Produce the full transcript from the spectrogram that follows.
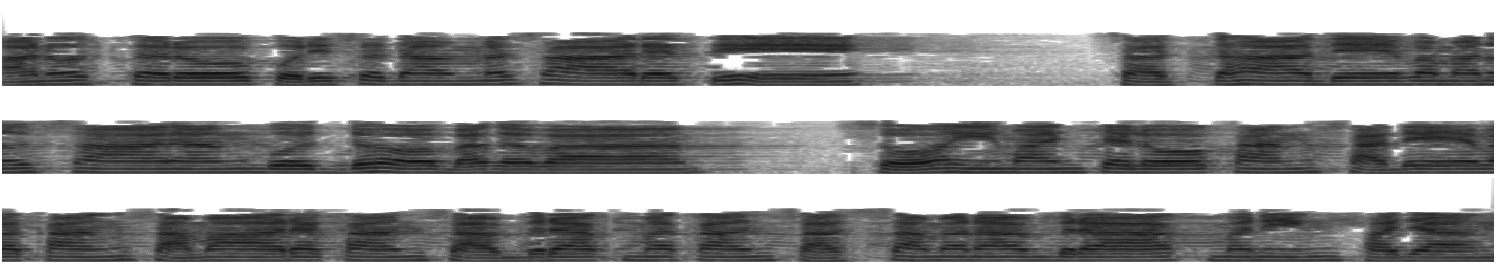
අනුත්තරෝ පුරිස ධම්මසාරතේ සත්තා දේව මනුස්සානං බුද්ධෝ භගවා සෝ හිමංච ලෝකං සදේවකං සමාරකං සබ්‍රාක්මකං සස්සමන බ්‍රාහ්මනින් පජං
